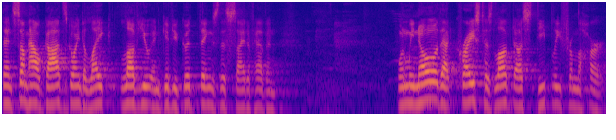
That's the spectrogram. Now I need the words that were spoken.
then somehow God's going to like, love you, and give you good things this side of heaven. When we know that Christ has loved us deeply from the heart,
